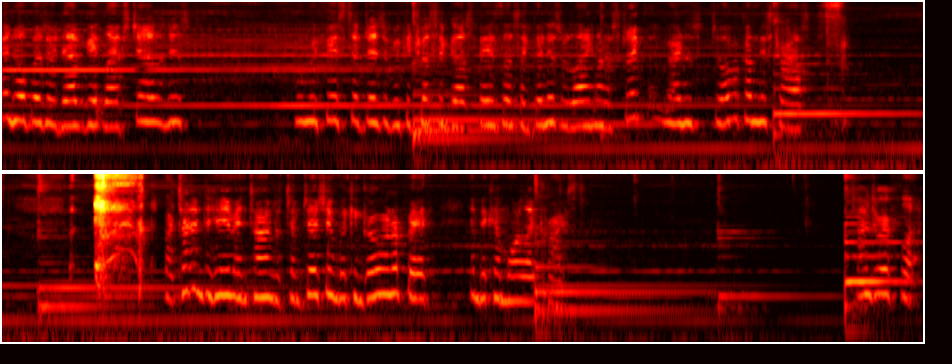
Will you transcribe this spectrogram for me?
and hope as we navigate life's challenges. When we face temptation, we can trust in God's faithfulness and goodness, relying on His strength and guidance to overcome these trials. By turning to Him in times of temptation, we can grow in our faith and become more like Christ. Time to reflect.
